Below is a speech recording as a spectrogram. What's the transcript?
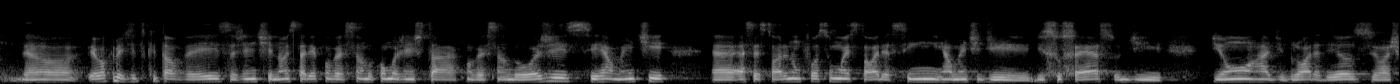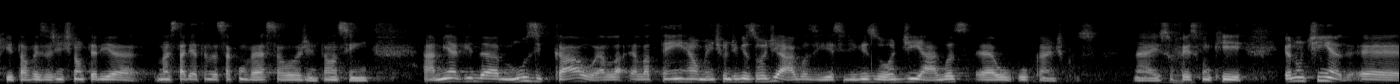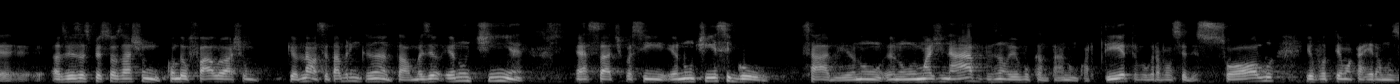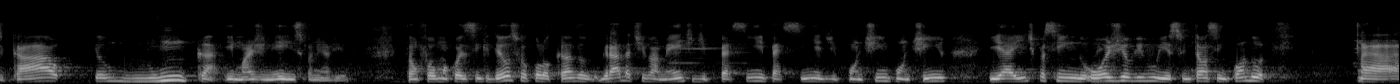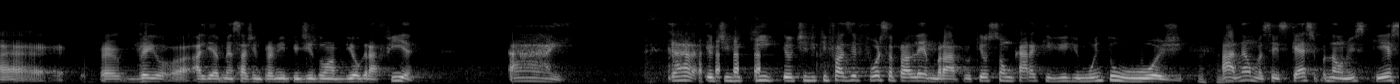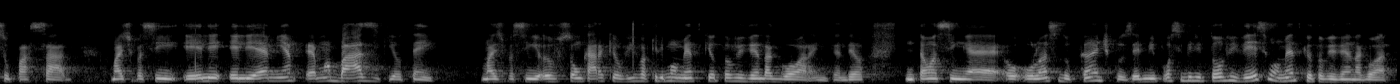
eu acredito que talvez a gente não estaria conversando como a gente está conversando hoje se realmente é, essa história não fosse uma história assim realmente de, de sucesso, de, de honra, de glória a Deus. Eu acho que talvez a gente não teria, não estaria tendo essa conversa hoje. Então, assim, a minha vida musical ela, ela tem realmente um divisor de águas e esse divisor de águas é o, o Cânticos. Né? Isso fez com que eu não tinha, é, às vezes as pessoas acham, quando eu falo, acham que eu, não, você está brincando tal, mas eu, eu não tinha essa, tipo assim, eu não tinha esse gol, sabe? Eu não, eu não imaginava, não, eu vou cantar num quarteto, eu vou gravar um CD solo, eu vou ter uma carreira musical. Eu nunca imaginei isso para minha vida. Então foi uma coisa assim que Deus foi colocando gradativamente, de pecinha em pecinha, de pontinho em pontinho. E aí, tipo assim, hoje eu vivo isso. Então, assim, quando ah, eh, veio ali a mensagem para mim pedindo uma biografia, ai, cara, eu tive que eu tive que fazer força para lembrar, porque eu sou um cara que vive muito hoje. Uhum. Ah, não, mas você esquece? Não, não esqueço o passado. Mas tipo assim, ele ele é minha é uma base que eu tenho mas tipo assim eu sou um cara que eu vivo aquele momento que eu estou vivendo agora entendeu então assim é o, o, lance do cânticos ele me possibilitou viver esse momento que eu estou vivendo agora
